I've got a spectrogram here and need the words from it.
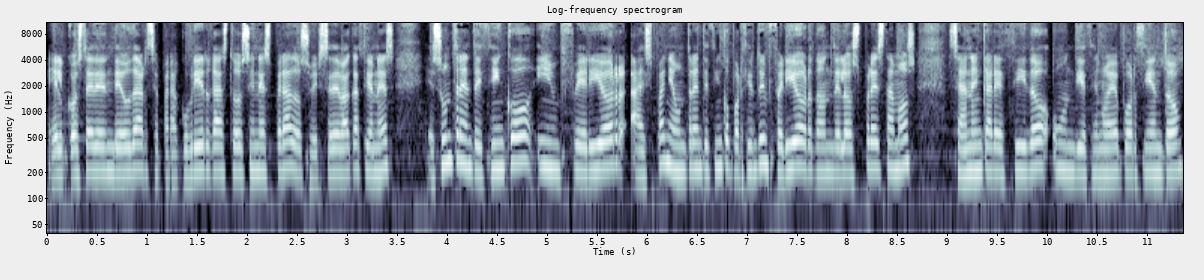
el coste de endeudarse para cubrir gastos inesperados o irse de vacaciones es un 35 inferior a España, un 35% inferior, donde los préstamos se han encarecido un 19%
